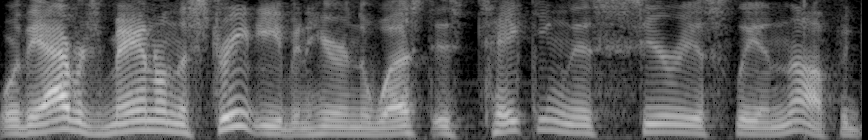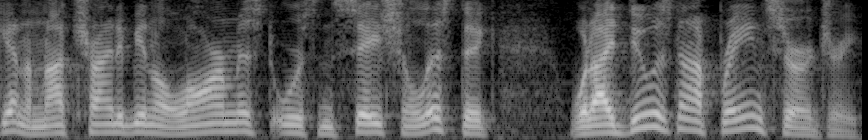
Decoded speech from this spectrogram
or the average man on the street, even here in the West, is taking this seriously enough. Again, I'm not trying to be an alarmist or sensationalistic. What I do is not brain surgery.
